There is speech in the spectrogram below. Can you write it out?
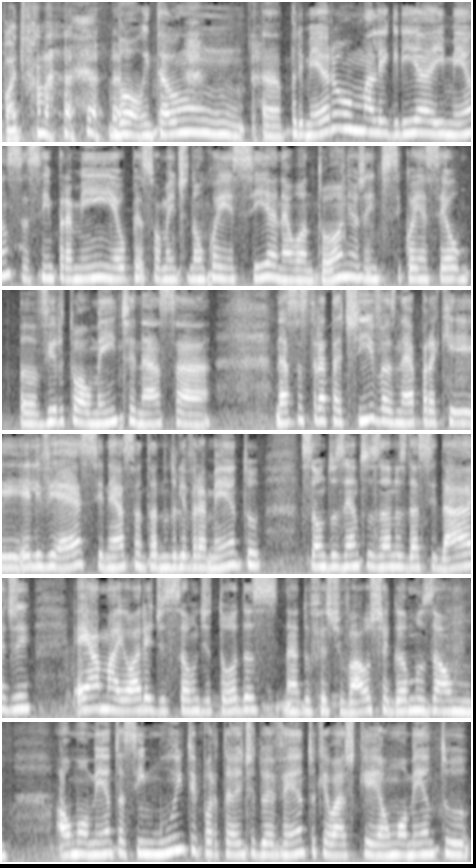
Pode falar. Bom, então, uh, primeiro uma alegria imensa, assim, para mim. Eu pessoalmente não conhecia, né, o Antônio. A gente se conheceu uh, virtualmente nessa nessas tratativas, né, para que ele viesse, né, a Santana do Livramento. São 200 anos da cidade. É a maior edição de todas, né, do festival. Chegamos a um ao momento assim muito importante do evento, que eu acho que é um momento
